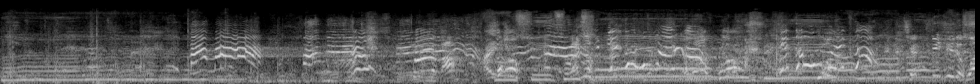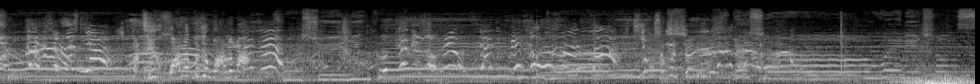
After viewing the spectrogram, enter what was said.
妈哎呀，站住！别动我儿子！别动我儿子！钱必须得还！干什么你？把钱还了不就完了吗？我跟你说没有钱，你别动我儿子！有什么事？为你撑伞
